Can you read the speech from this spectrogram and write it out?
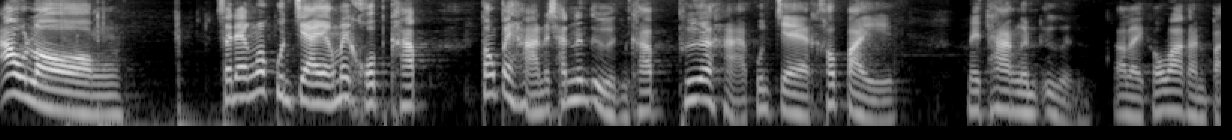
เอ้าลอง แสดงว่ากุญแจยังไม่ครบครับ ต้องไปหาในชั้นอื่นๆครับ เพื่อหากุญแจเข้าไปในทางอื่นๆ อะไรก็ว่ากันไป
